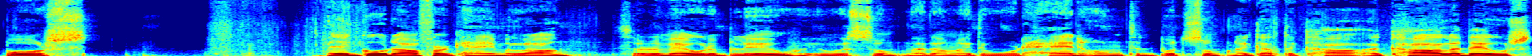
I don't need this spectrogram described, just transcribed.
But a good offer came along, sort of out of blue. It was something, I don't like the word headhunted, but something I got the call, a call about.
